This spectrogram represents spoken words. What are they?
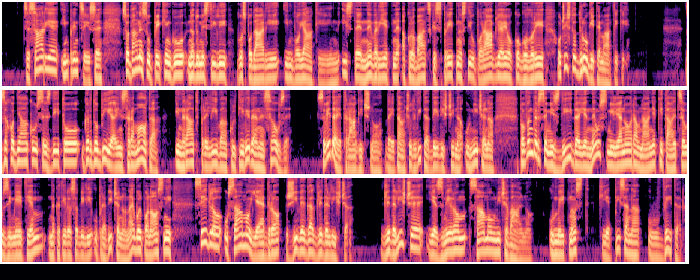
Cesarje in princese so danes v Pekingu nadomestili gospodarji in vojaki in iste neverjetne akrobatske spretnosti uporabljajo, ko govori o čisto drugi tematiki. Zahodnjaku se zdi to grdobija in sramota in rad preliva kultivirane solze. Seveda je tragično, da je ta čudovita dediščina uničena, pa vendar se mi zdi, da je neusmiljeno ravnanje Kitajcev z imetjem, na katero so bili upravičeno najbolj ponosni, seglo v samo jedro živega gledališča. Gledališče je zmerom samo uničevalno, umetnost, ki je pisana v veter.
